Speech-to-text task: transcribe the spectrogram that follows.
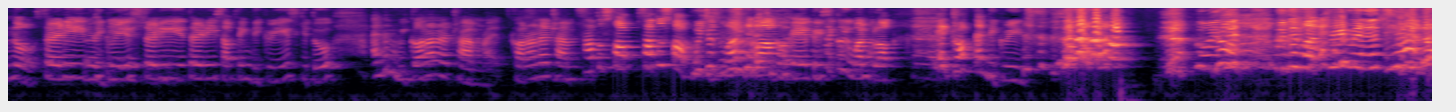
no, 30 30. degrees, 30, mm-hmm. 30 something degrees gitu. And then we got on a tram, right? Got on a tram. Satu stop, satu stop, which is one block, okay? Basically one block. It dropped 10 degrees. within, within what three minutes? Yeah, no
